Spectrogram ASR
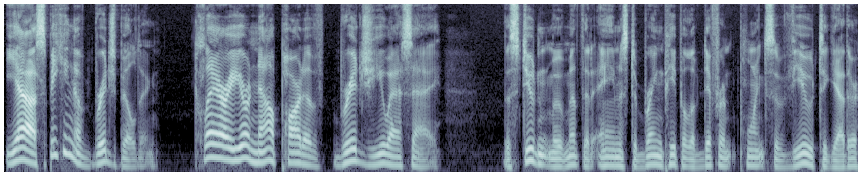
Yeah, speaking of bridge building, Claire, you're now part of Bridge USA, the student movement that aims to bring people of different points of view together.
